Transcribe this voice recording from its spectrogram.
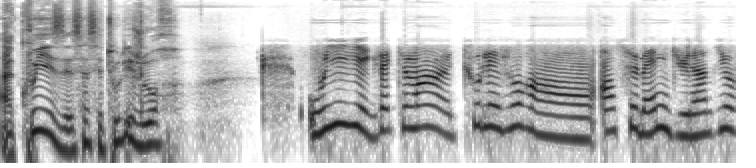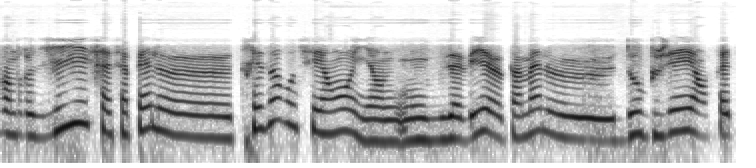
un quiz et ça c'est tous les jours. Oui, exactement. Euh, tous les jours en, semaine, du lundi au vendredi. Ça s'appelle euh, Trésor Océan et vous avez euh, pas mal d'objets en fait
